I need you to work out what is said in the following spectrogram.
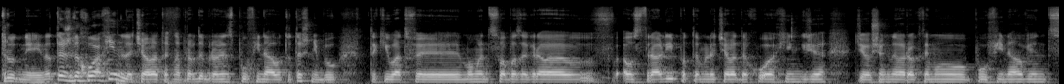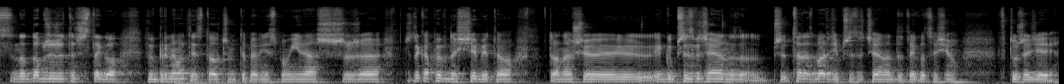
trudniej. No też do Huachin leciała tak naprawdę broniąc półfinału, to też nie był taki łatwy moment, słabo zagrała w Australii, potem leciała do Huachin, gdzie, gdzie osiągnęła rok temu półfinał, więc no dobrze, że też z tego wybrnęła, to jest to, o czym ty pewnie wspominasz, że, że taka pewność siebie, to, to ona już jakby przyzwyczajona, coraz bardziej przyzwyczajona do tego, co się w turze dzieje.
